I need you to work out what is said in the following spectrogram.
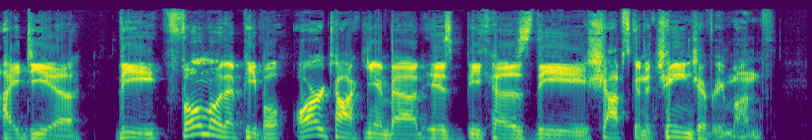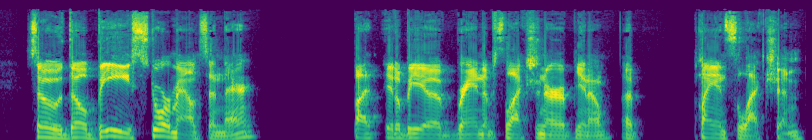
idea. The FOMO that people are talking about is because the shop's going to change every month. So there'll be store mounts in there, but it'll be a random selection or, you know, a plan selection.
